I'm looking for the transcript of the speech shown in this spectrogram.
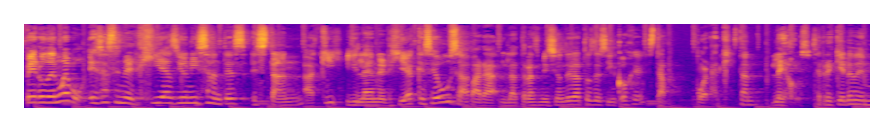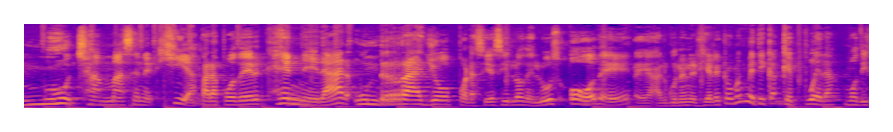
pero de nuevo, esas energías ionizantes están aquí y la energía que se usa para la transmisión de datos de 5G está por aquí, están lejos. Se requiere de mucha más energía para poder generar un rayo, por así decirlo, de luz o de eh, alguna energía electromagnética que pueda modificar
